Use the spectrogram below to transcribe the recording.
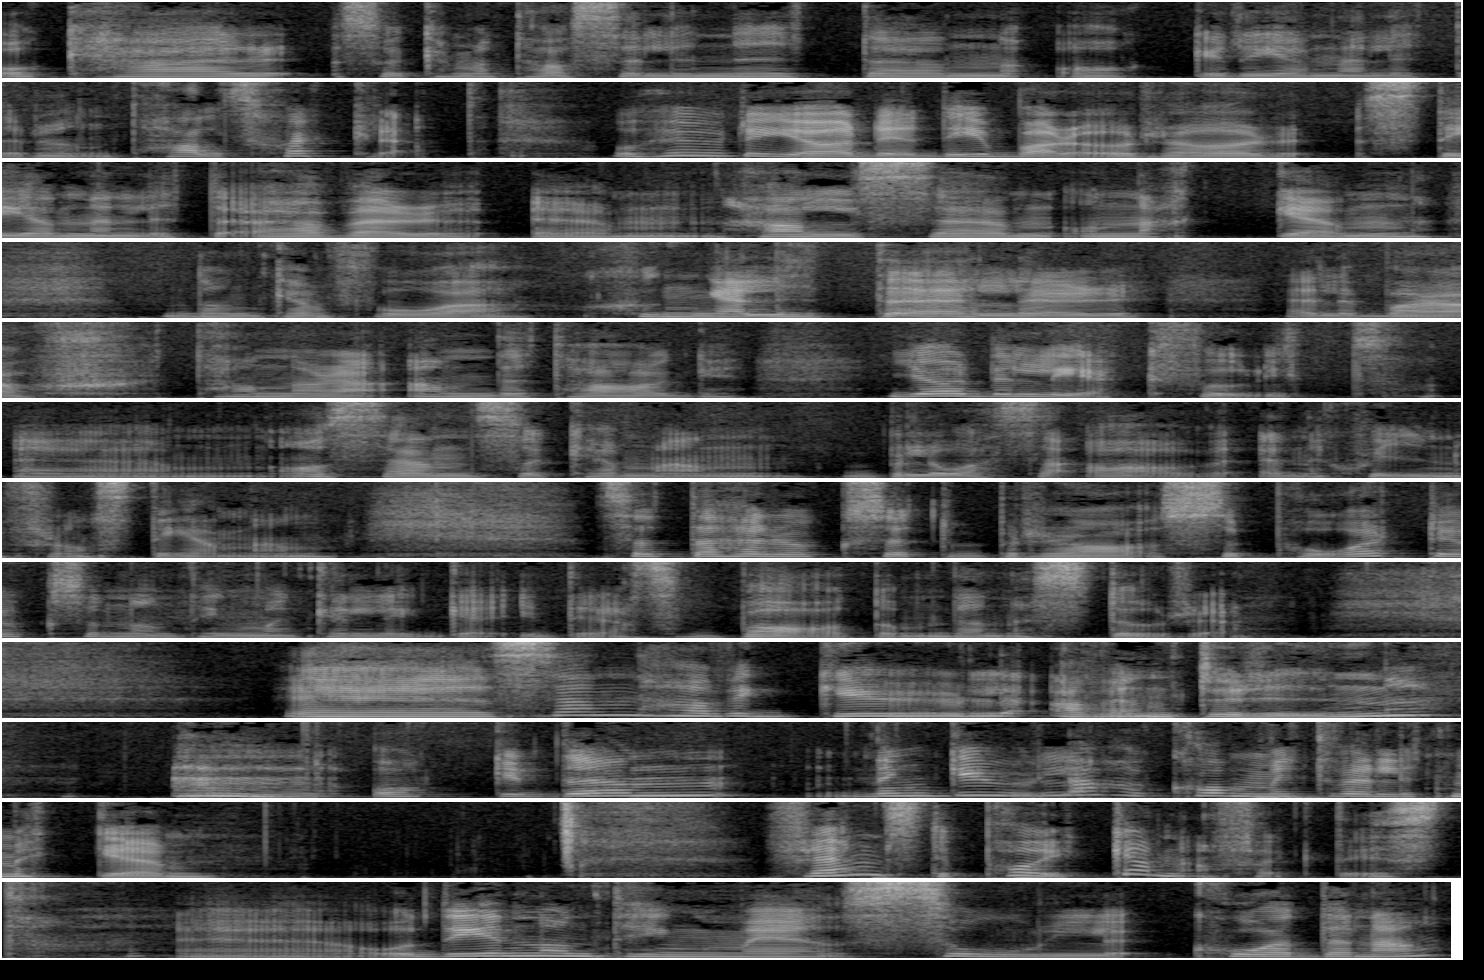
Och här så kan man ta seleniten och rena lite runt halschakrat. Och hur du gör det, det är bara att röra stenen lite över um, halsen och nacken. De kan få sjunga lite eller, eller bara ta några andetag. Gör det lekfullt. Um, och sen så kan man blåsa av energin från stenen. Så det här är också ett bra support. Det är också någonting man kan lägga i deras bad om den är större. Eh, sen har vi gul aventurin. och den, den gula har kommit väldigt mycket främst till pojkarna faktiskt. Eh, och det är någonting med solkoderna.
